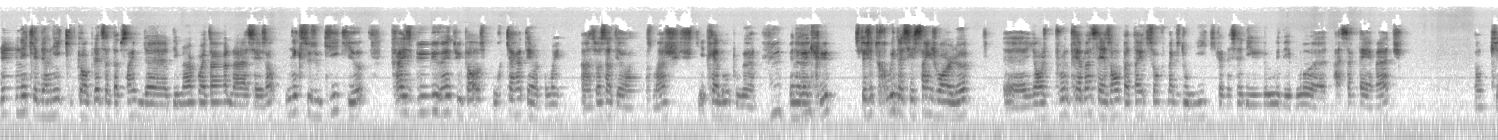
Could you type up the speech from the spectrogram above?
l'unique et dernier qui complète ce top 5 des meilleurs pointeurs dans la saison, Nick Suzuki, qui a 13 buts, 28 passes pour 41 points en 71 matchs, ce qui est très beau pour euh, une recrue. Ce que j'ai trouvé de ces cinq joueurs-là, euh, ils ont joué une très bonne saison, peut-être, sauf Max Domi, qui connaissait des hauts et des bas euh, à certains matchs. Donc,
